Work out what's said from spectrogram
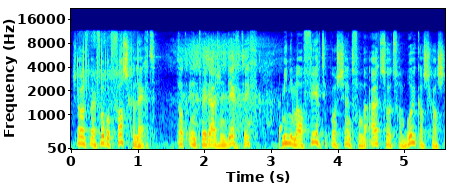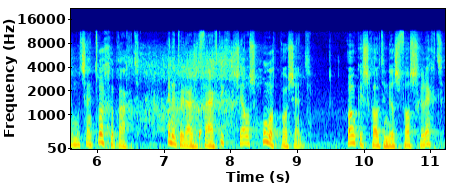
Zo is bijvoorbeeld vastgelegd dat in 2030 minimaal 40% van de uitstoot van broeikasgassen moet zijn teruggebracht en in 2050 zelfs 100%. Ook is grotendeels vastgelegd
